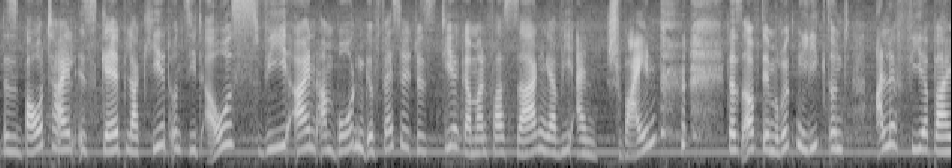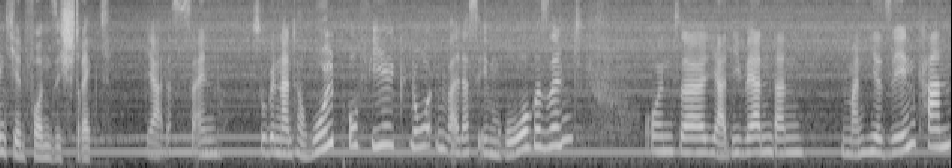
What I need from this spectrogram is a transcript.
Das Bauteil ist gelb lackiert und sieht aus wie ein am Boden gefesseltes Tier, kann man fast sagen, ja wie ein Schwein, das auf dem Rücken liegt und alle vier Beinchen von sich streckt. Ja, das ist ein sogenannter Hohlprofilknoten, weil das eben Rohre sind. Und äh, ja, die werden dann, wie man hier sehen kann,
